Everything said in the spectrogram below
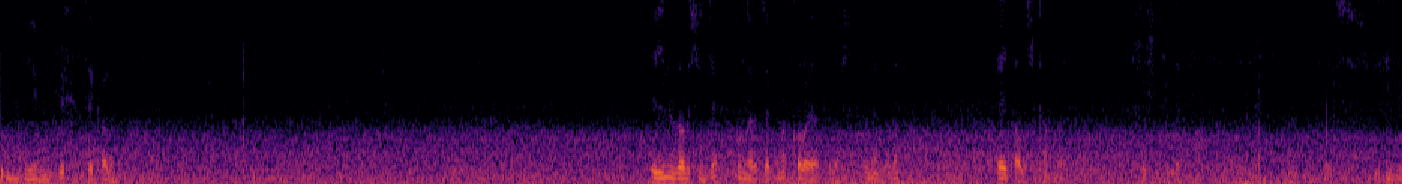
Birinci yemimizi Eliniz alışınca bunları takmak kolay arkadaşlar. Önemli olan el alışkanlığı. Şu şekilde. Evet, ikinci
